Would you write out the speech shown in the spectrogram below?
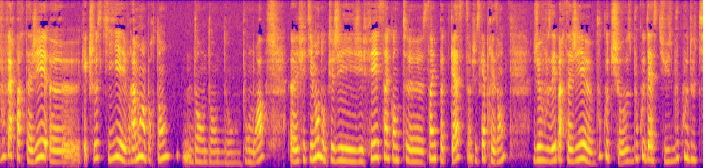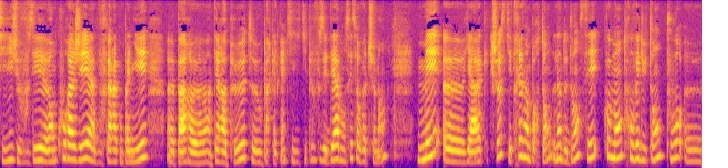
vous faire partager euh, quelque chose qui est vraiment important dans, pour moi. effectivement, donc j'ai fait 55 podcasts jusqu'à présent. Je vous ai partagé beaucoup de choses, beaucoup d'astuces, beaucoup d'outils. Je vous ai encouragé à vous faire accompagner par un thérapeute ou par quelqu'un qui, peut vous aider à avancer sur votre chemin. Mais euh, il y a quelque chose qui est très important là-dedans, c'est comment trouver du temps pour, euh,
